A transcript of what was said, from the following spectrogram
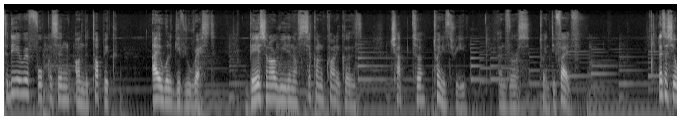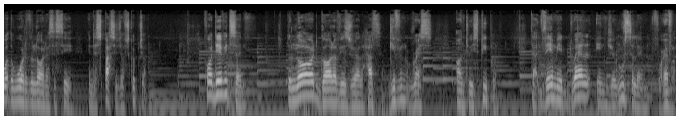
Today we're focusing on the topic I will give you rest, based on our reading of Second Chronicles chapter 23 and verse 25. Let us hear what the word of the Lord has to say in this passage of scripture. For David said, the Lord God of Israel hath given rest unto his people, that they may dwell in Jerusalem forever.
